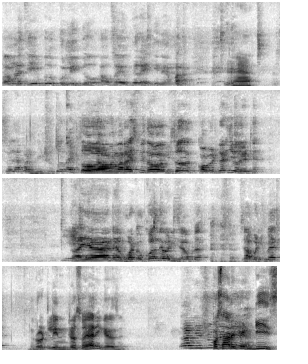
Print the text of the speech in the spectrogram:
હમણાંથી બધું ભૂલી જ ગયો. ખાવ બાયું ફેરાઈ ગઈ ને એમાં. હે. સોલા પણ મીઠું તો તો અમારા રશ્મિ તો હવે બીજો કોમેન્ટ કરજો હેઠે. આને હોટલ ખોલ દેવાની છે આપણે. જાપાની બેગ રોટલી ને રસોઈ હારી કરે છે. પસાર રૂપિયાની ડીશ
